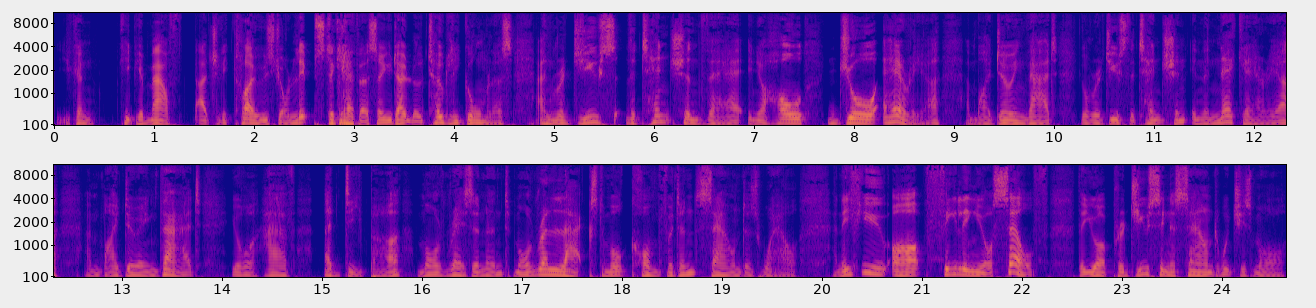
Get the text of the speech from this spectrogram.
You can keep your mouth actually closed, your lips together, so you don't look totally gormless, and reduce the tension there in your whole jaw area. And by doing that, you'll reduce the tension in the neck area, and by doing that, you'll have a deeper, more resonant, more relaxed, more confident sound as well. And if you are feeling yourself that you are producing a sound which is more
